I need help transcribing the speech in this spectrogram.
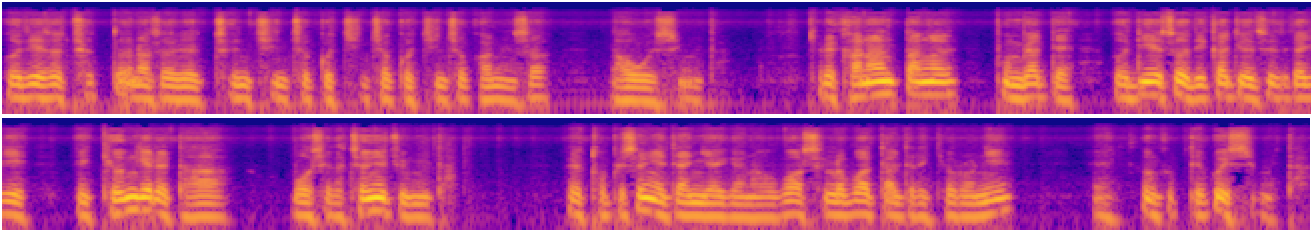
어디에서 첫 떠나서 전 친척고 친척고 친척고 하면서 나오고 있습니다. 그래 가나안 땅을 분배할 때 어디에서 어디까지 어디까지 경계를 다 모세가 정해줍니다. 그래서 도피성에 대한 이야기가 나오고 슬로브와 딸들의 결혼이 예, 언급되고 있습니다.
